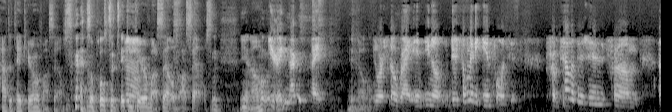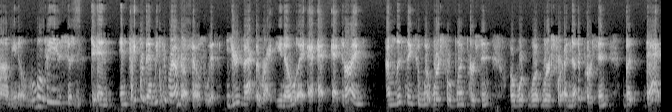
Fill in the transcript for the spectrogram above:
how to take care of ourselves, as opposed to taking care of ourselves ourselves. you know. You're exactly right. You know. You are so right. And, you know, there's so many influences from television, from, um, you know, movies, just, and, and people that we surround ourselves with. You're exactly right. You know, at, at, at times, I'm listening to what works for one person or what, what works for another person, but that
